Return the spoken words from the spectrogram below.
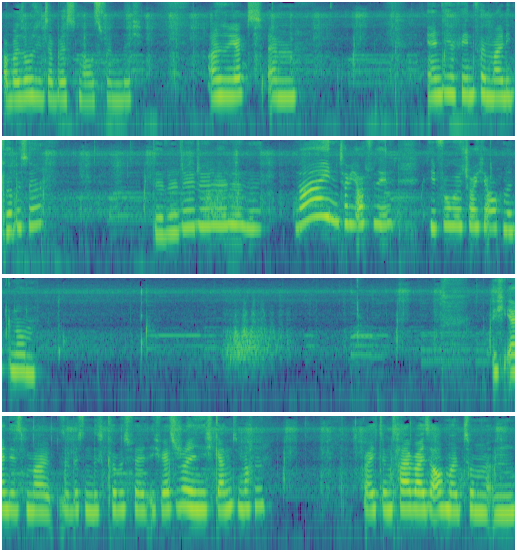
aber so sieht es am besten aus, finde ich. Also jetzt, ähm, ernte ich auf jeden Fall mal die Kürbisse. Nein, das habe ich aus Versehen die Vogelscheuche auch mitgenommen. Ich ernte jetzt mal so ein bisschen das Kürbisfeld. Ich werde es schon nicht ganz machen, weil ich dann teilweise auch mal zum ähm,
